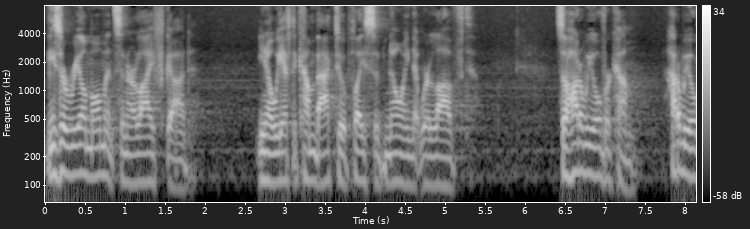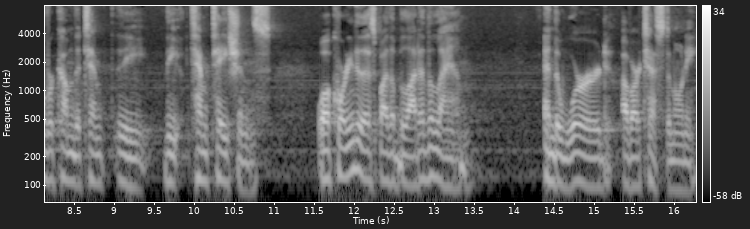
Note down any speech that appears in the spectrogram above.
These are real moments in our life, God. You know, we have to come back to a place of knowing that we're loved. So, how do we overcome? How do we overcome the, temp- the, the temptations? Well, according to this, by the blood of the Lamb and the word of our testimony.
